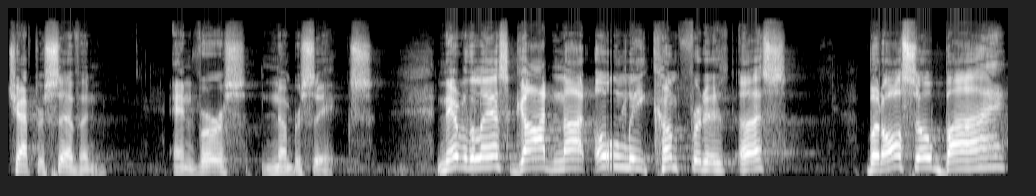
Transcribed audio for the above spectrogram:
Chapter 7 and verse number six. Nevertheless, God not only comforted us, but also by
